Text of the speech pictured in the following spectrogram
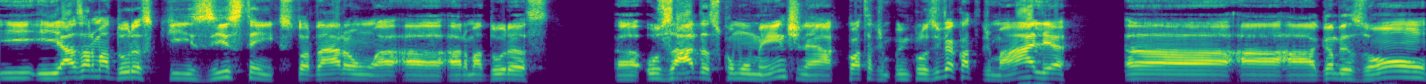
E, e as armaduras que existem, que se tornaram a, a, armaduras uh, usadas comumente, né? A cota de, inclusive a cota de malha, uh, a, a Gambezon,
